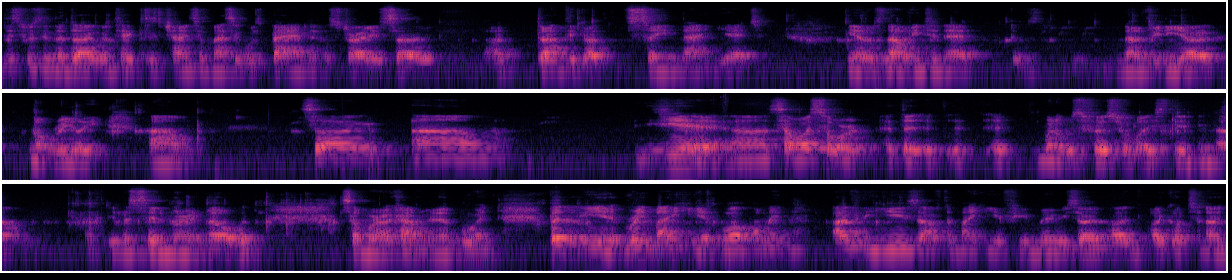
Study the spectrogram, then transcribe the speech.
this was in the day when Texas Chainsaw Massacre was banned in Australia, so I don't think I'd seen that yet. You know, there was no internet, there was no video, not really. Um, so um, yeah, uh, so I saw it at the, at, at, when it was first released in um, in the cinema in Melbourne somewhere. I can't remember when. But yeah, remaking it. Well, I mean, over the years after making a few movies, I, I, I got to know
